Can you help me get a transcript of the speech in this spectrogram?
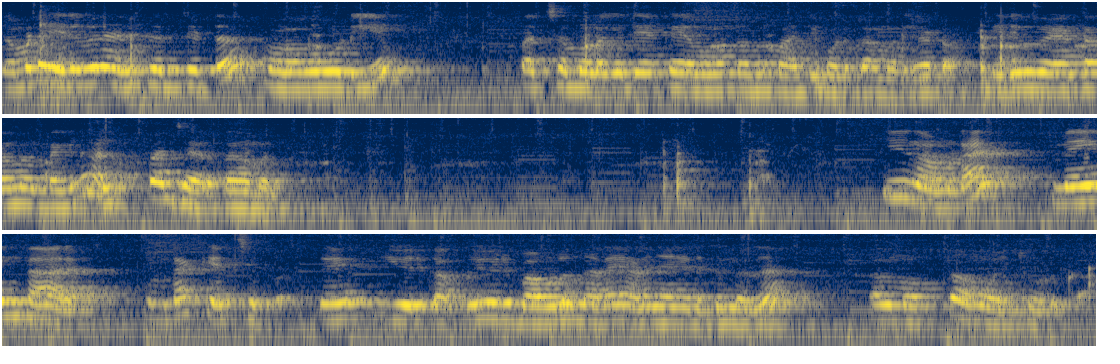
നമ്മുടെ എരിവിനനുസരിച്ചിട്ട് മുളക് പൊടിയും പച്ചമുളകിന്റെയൊക്കെ എമൗണ്ട് ഒന്ന് മാറ്റി കൊടുത്താൽ മതി കേട്ടോ. എരിവ് വേണ്ടെന്നുണ്ടെങ്കിൽ അല്പം ചേർത്താൽ മതി. ഇനി നമ്മുടെ മെയിൻ താരം നമ്മുടെ കെച്ചപ്പ് ഈ ഒരു കപ്പ് ഈ ഒരു ബൗൾ നിറയാണ് ഞാൻ എടുക്കുന്നത്. അത് മൊത്തം അങ്ങ് ഒഴിച്ചു കൊടുക്കാം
